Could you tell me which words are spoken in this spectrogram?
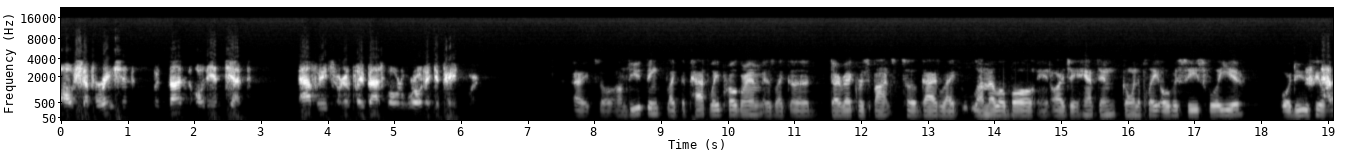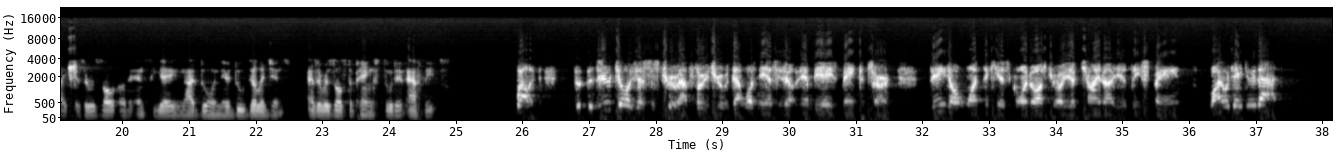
of separation, but none of the intent. Athletes are going to play basketball in the world and get paid for it. All right. So, um, do you think like the pathway program is like a direct response to guys like LaMelo Ball and R.J. Hampton going to play overseas for a year, or do you feel like it's a result of the NCAA not doing their due diligence as a result to paying student athletes? Well, the, the due diligence is true, absolutely true, but that wasn't the NBA's main concern. They don't want the kids going to Australia, China, Italy, Spain. Why would they do that?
